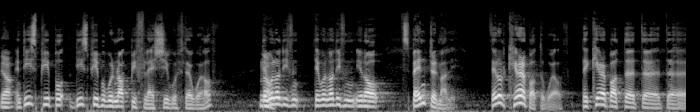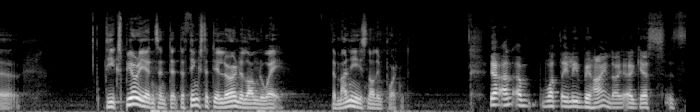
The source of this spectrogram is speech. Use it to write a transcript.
Yeah. And these people these people will not be flashy with their wealth. They No. will not even they will not even you know spend their money. They don't care about the wealth. They care about the the the, the experience and the, the things that they learned along the way. The money is not important. Yeah, and um, what they leave behind, I, I guess, is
